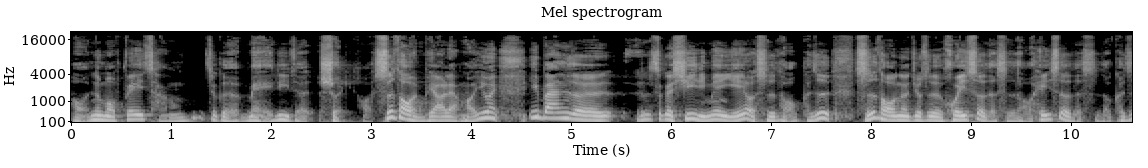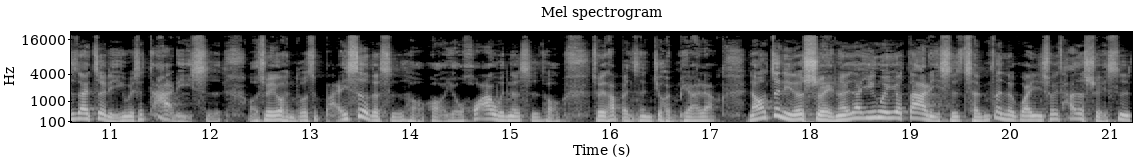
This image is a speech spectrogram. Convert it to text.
哦，那么非常这个美丽的水哦，石头很漂亮哈，因为一般的。这个溪里面也有石头，可是石头呢，就是灰色的石头，黑色的石头。可是在这里，因为是大理石哦，所以有很多是白色的石头哦，有花纹的石头，所以它本身就很漂亮。然后这里的水呢，那因为又大理石成分的关系，所以它的水是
